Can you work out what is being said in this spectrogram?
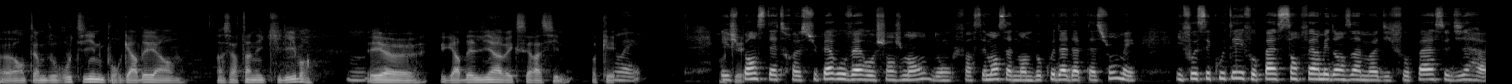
euh, en termes de routine pour garder un, certain équilibre hmm. euh, et, garder le lien avec ses racines. Ok. Ouais. Et je pense d'être super ouvert au changement. Donc forcément, ça demande beaucoup d'adaptation, mais il faut s'écouter, il ne faut pas s'enfermer dans un mode. Il ne faut pas se dire, euh,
